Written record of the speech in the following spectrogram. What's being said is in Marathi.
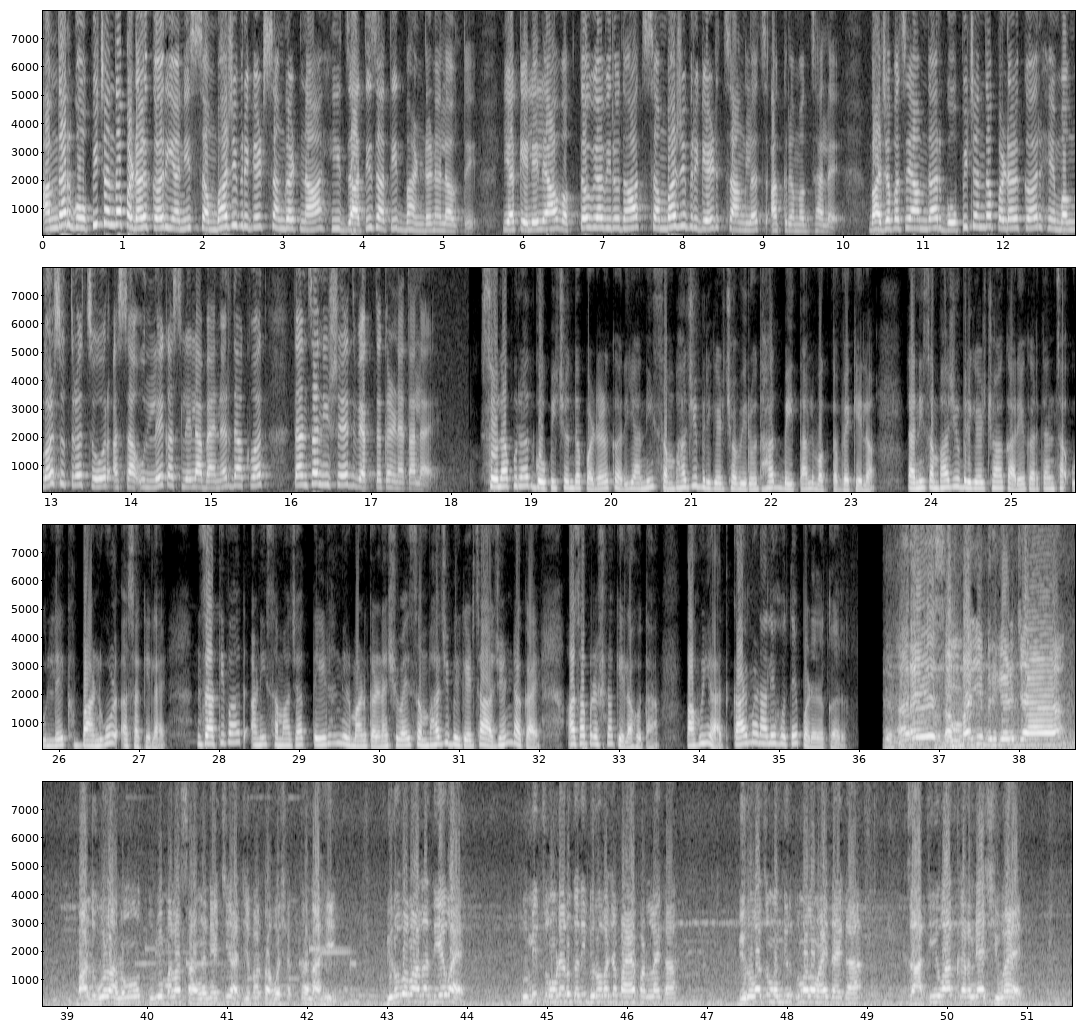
आमदार गोपीचंद पडळकर यांनी संभाजी ब्रिगेड संघटना ही जाती जातीत भांडणं लावते. या केलेल्या वक्तव्याविरोधात संभाजी ब्रिगेड चांगलंच आक्रमक झालंय. भाजपचे आमदार गोपीचंद पडळकर हे मंगळसूत्र चोर असा उल्लेख असलेला बॅनर दाखवत त्यांचा निषेध व्यक्त करण्यात आलाय. सोलापुरात गोपीचंद पडळकर यांनी संभाजी ब्रिगेडच्या विरोधात बेताल वक्तव्य केलं. त्यांनी संभाजी ब्रिगेडच्या कार्यकर्त्यांचा उल्लेख बांडगुळ असा केलाय. जातीवाद आणि समाजात तेढ निर्माण करण्याशिवाय संभाजी ब्रिगेडचा अजेंडा काय? असा प्रश्न केला होता. पाहुयात काय म्हणाले होते पडळकर? अरे संभाजी ब्रिगेडच्या भांडवळानो तुम्ही मला सांगण्याची अजिबात आवश्यकता नाही. बिरोबा माझा देव आहे. तुम्ही चोमड्यानं कधी बिरोबाच्या पाया पडलाय का? बिरोबाचं मंदिर तुम्हाला माहीत आहे का? जातीवाद करण्याशिवाय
